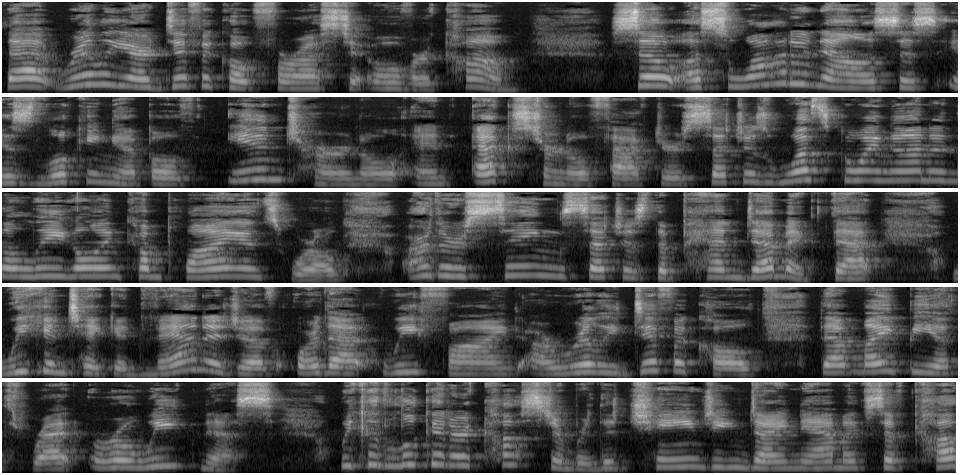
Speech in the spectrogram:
that really are difficult for us to overcome. So a SWOT analysis is looking at both internal and external factors such as what's going on in the legal and compliance world. Are there things such as the pandemic that we can take advantage of or that we find are really difficult that might be a threat or a weakness? We could look at our customer, the changing dynamics of customers,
